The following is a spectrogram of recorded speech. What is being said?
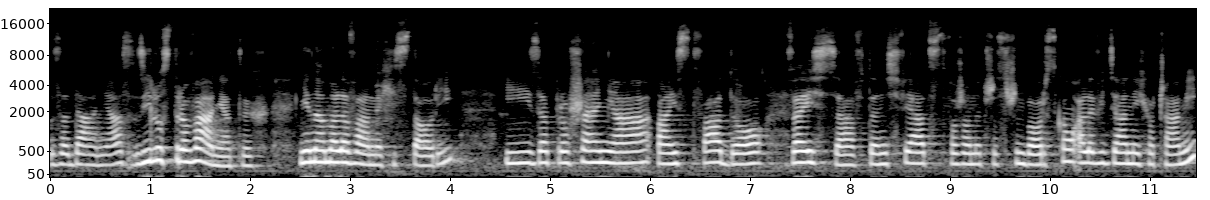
zadania zilustrowania tych nienamalowanych historii i zaproszenia Państwa do wejścia w ten świat stworzony przez Szymborską, ale widziany ich oczami.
